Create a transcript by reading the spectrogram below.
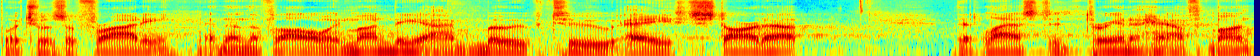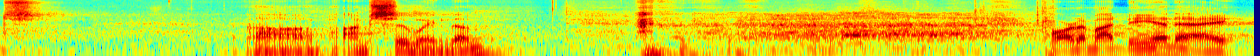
which was a Friday. And then the following Monday, I moved to a startup that lasted three and a half months. Uh, I'm suing them. Part of my DNA.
